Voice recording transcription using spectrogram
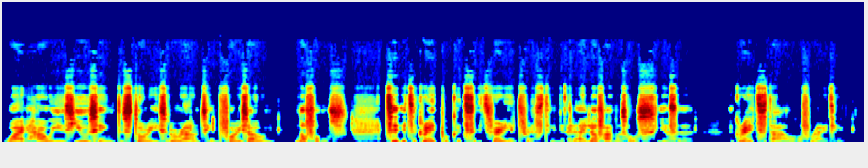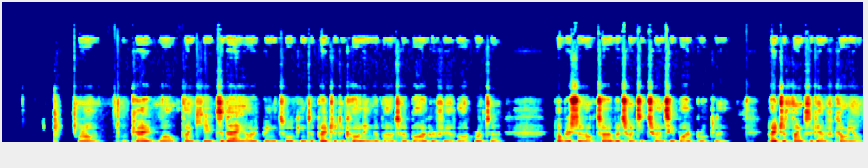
why how he is using the stories around him for his own novels. It's a, it's a great book. It's it's very interesting. I, I love Amos Oz. He has a, a great style of writing. Right. Okay. Well, thank you. Today I've been talking to Petra de Koning about her biography of Mark Rutte, published in October 2020 by Brooklyn. Petra, thanks again for coming on.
